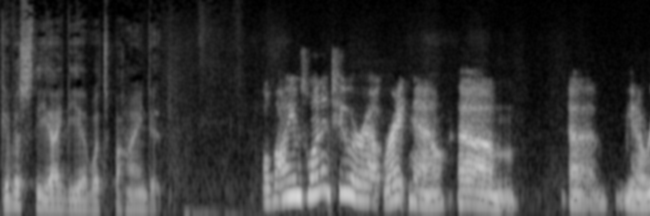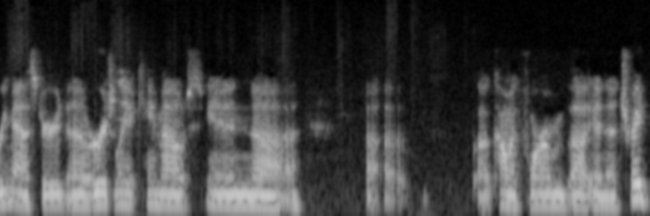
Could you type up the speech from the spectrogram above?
give us the idea of what's behind it. Well, volumes one and two are out right now. Um, uh, you know, remastered. Uh, originally, it came out in uh, uh comic form uh, in a trade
